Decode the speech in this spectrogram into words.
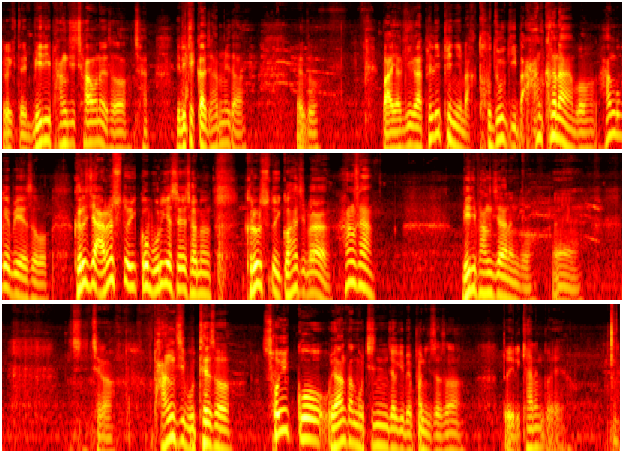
그렇기 때문에 미리 방지 차원에서 참 이렇게까지 합니다. 그래도 막 여기가 필리핀이 막 도둑이 많거나 뭐 한국에 비해서 그러지 않을 수도 있고 모르겠어요. 저는 그럴 수도 있고 하지만 항상 미리 방지하는 거. 예. 제가 방지 못해서 소 있고 외양간 고친 적이 몇 번 있어서 또 이렇게 하는 거예요. 네.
